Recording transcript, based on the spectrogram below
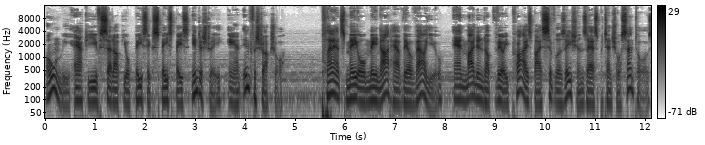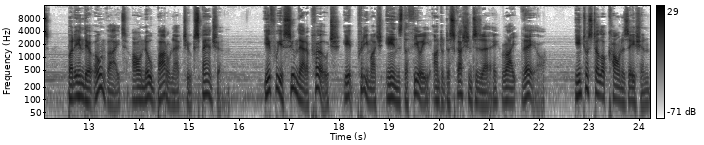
only after you've set up your basic space based industry and infrastructure. Planets may or may not have their value, and might end up very prized by civilizations as potential centaurs, but in their own right are no bottleneck to expansion. If we assume that approach, it pretty much ends the theory under discussion today right there. Interstellar colonization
